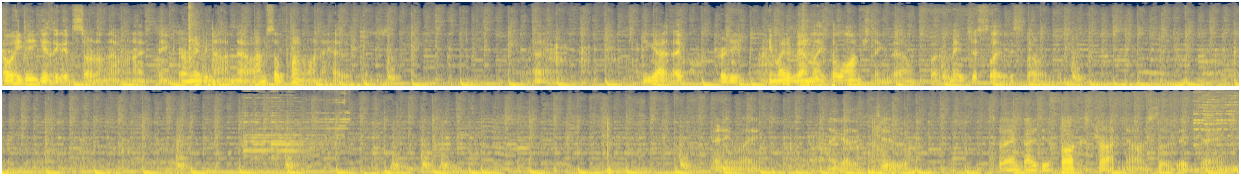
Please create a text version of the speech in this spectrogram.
Oh, he did get a good start on that one, I think. Or maybe not. No, I'm still point one ahead of him. Uh, he got a pretty... He might have done like the launch thing though, but maybe just slightly slower. Anyway, I gotta do... Do I gotta do Foxtrot? No, I'm still a good thing.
